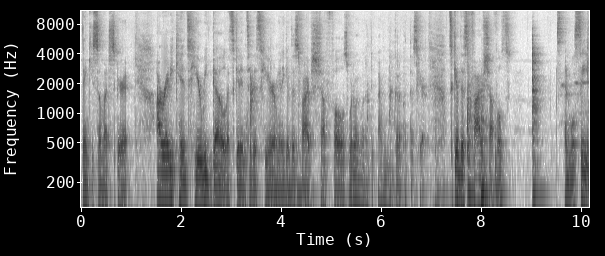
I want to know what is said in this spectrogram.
Thank you so much, Spirit. Alrighty, kids, here we go. Let's get into this here. I'm to give this five shuffles. What do I want to do? I'm to put this here. Let's give this five shuffles, and we'll see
